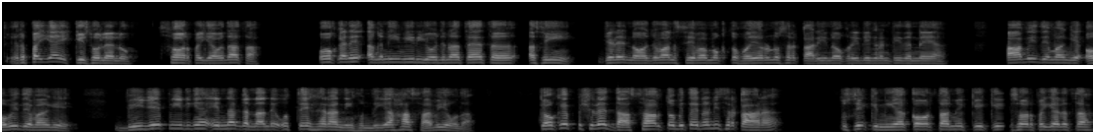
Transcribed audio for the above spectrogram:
ਤੇ ਰੁਪਈਆ 2100 ਲੈ ਲਓ 100 ਰੁਪਇਆ ਵਧਾਤਾ। ਉਹ ਕਹਿੰਦੇ, ਅਗਨੀਵੀਰ ਯੋਜਨਾ ਤਹਿਤ ਅਸੀਂ ਜਿਹੜੇ ਨੌਜਵਾਨ ਸੇਵਾ ਮੁਕਤ ਹੋਏ ਉਹਨਾਂ ਨੂੰ ਸਰਕਾਰੀ ਨੌਕਰੀ ਦੀ ਗਰੰਟੀ ਦਿੰਨੇ ਆ ਆ ਵੀ ਦੇਵਾਂਗੇ, ਉਹ ਵੀ ਦੇਵਾਂਗੇ। ਬੀਜੇਪੀ ਦੀਆਂ ਇਹਨਾਂ ਗੱਲਾਂ ਦੇ ਉੱਤੇ ਹੈਰਾਨੀ ਹੁੰਦੀ ਆ, ਹਾਸਾ ਵੀ ਆਉਂਦਾ। ਕਿਉਂਕਿ ਪਿਛਲੇ 10 ਸਾਲ ਤੋਂ ਵੀ ਤਾਂ ਇਹਨਾਂ ਦੀ ਸਰਕਾਰ ਆ। ਤੁਸੀਂ ਕਿੰਨੀਆਂ ਕੁ ਔਰਤਾਂ ਨੂੰ 2100 ਰੁਪਇਆ ਦਿੱਤਾ?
